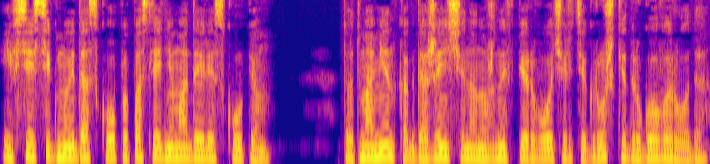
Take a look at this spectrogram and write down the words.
И все сигмоидоскопы последней модели скупим. Тот момент, когда женщине нужны в первую очередь игрушки другого рода.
